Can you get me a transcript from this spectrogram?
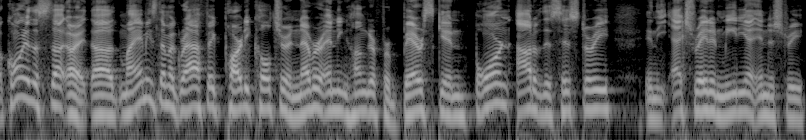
According to the study, all right, uh, Miami's demographic, party culture, and never ending hunger for bare skin, born out of this history in the X rated media industry,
